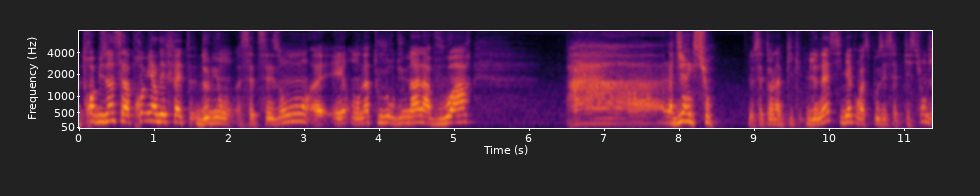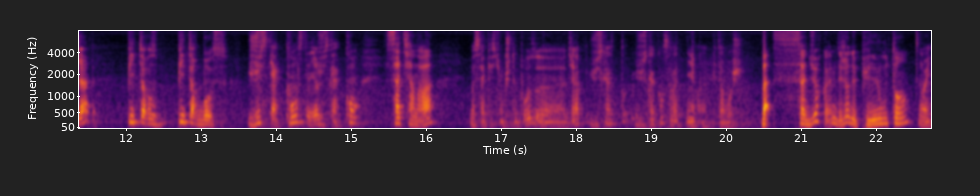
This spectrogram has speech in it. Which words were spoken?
3 euh, buts 1, c'est la première défaite de Lyon cette saison euh, et on a toujours du mal à voir ah, la direction de cet Olympique lyonnais, si bien qu'on va se poser cette question, Jap. Peter, Peter Boss, jusqu'à quand C'est-à-dire jusqu'à quand ça tiendra? Bah, C'est la question que je te pose, euh, Jap. Jusqu'à quand ça va tenir, Peter Bosch bah, Ça dure quand même déjà depuis longtemps. Oui.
